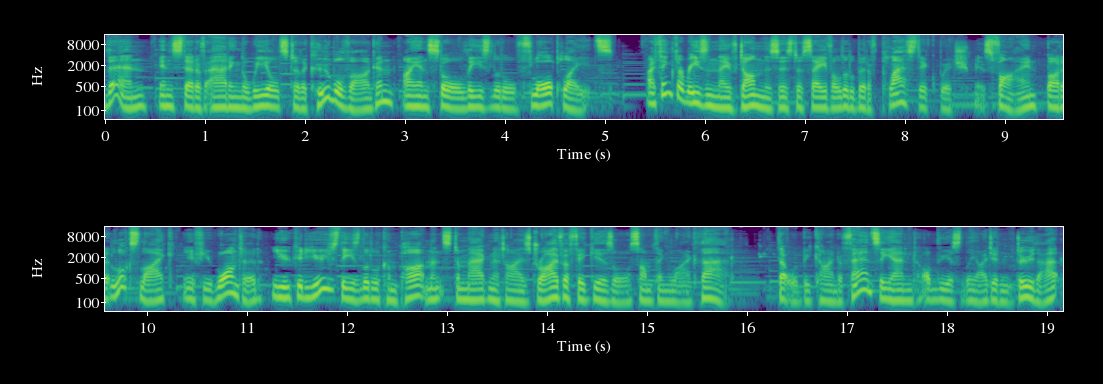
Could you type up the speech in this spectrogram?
Then, instead of adding the wheels to the Kubelwagen, I install these little floor plates. I think the reason they've done this is to save a little bit of plastic, which is fine, but it looks like, if you wanted, you could use these little compartments to magnetize driver figures or something like that. That would be kind of fancy, and obviously I didn't do that.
